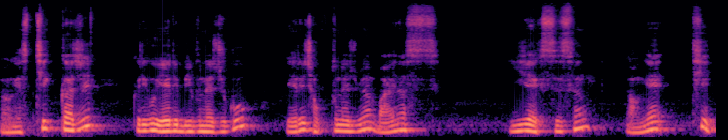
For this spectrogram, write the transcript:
0에서 t까지 그리고 얘를 미분해 주고 얘를 적분해 주면 마이너스 2x승 0의 t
